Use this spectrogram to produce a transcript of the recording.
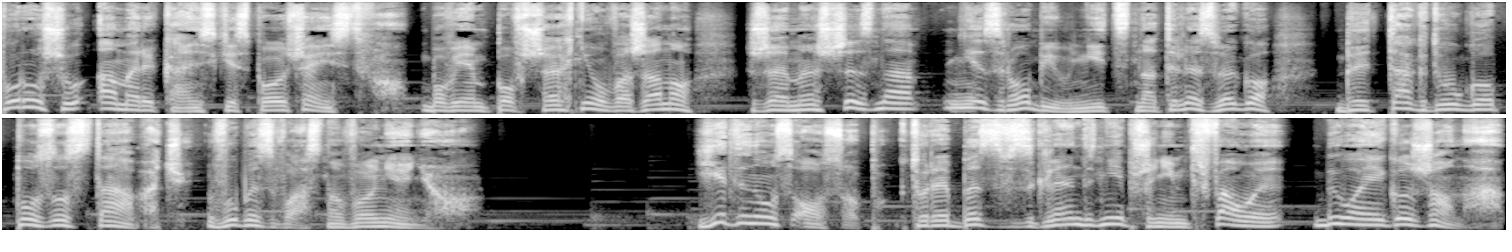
Poruszył amerykańskie społeczeństwo, bowiem powszechnie uważano, że mężczyzna nie zrobił nic na tyle złego, by tak długo pozostawać w ubezwłasnowolnieniu. Jedną z osób, które bezwzględnie przy nim trwały, była jego żona,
